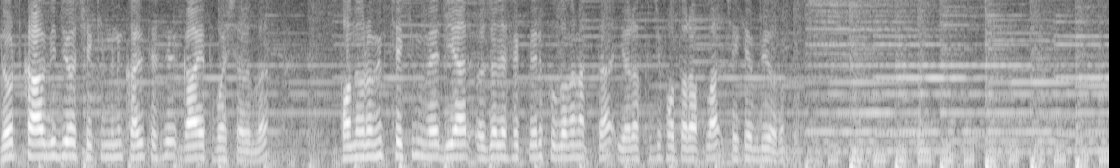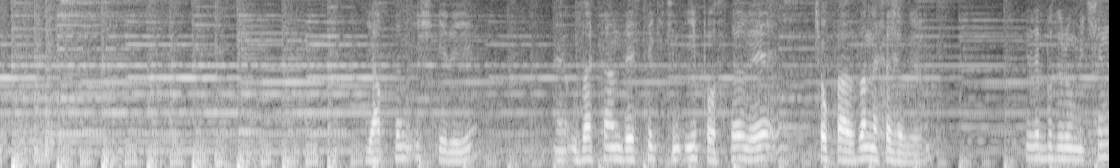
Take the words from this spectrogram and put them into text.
Ee, 4K video çekiminin kalitesi gayet başarılı. Panoramik çekim ve diğer özel efektleri kullanarak da yaratıcı fotoğraflar çekebiliyorum. Yaptığım iş gereği yani uzaktan destek için e-posta ve çok fazla mesaj alıyorum. Bir de bu durum için e,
